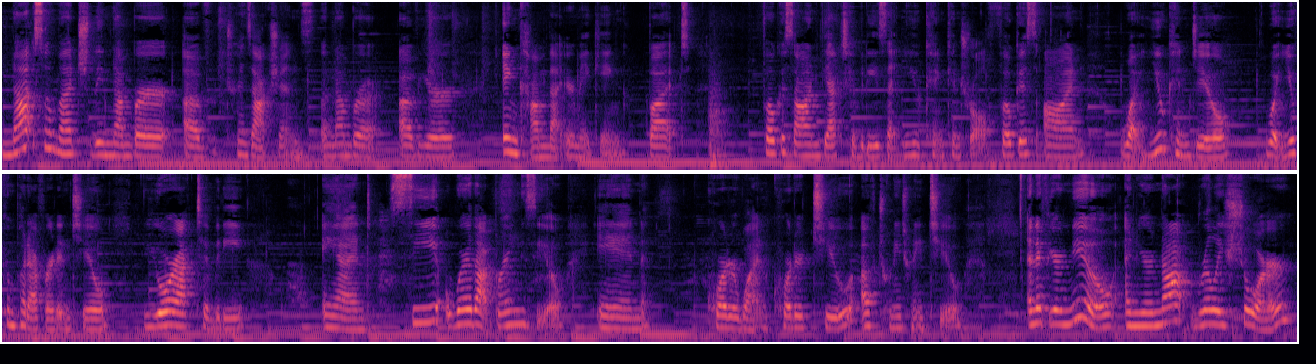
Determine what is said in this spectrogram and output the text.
not so much the number of transactions, the number of your income that you're making, but focus on the activities that you can control. Focus on what you can do, what you can put effort into, your activity, and see where that brings you in quarter one, quarter two of 2022. And if you're new and you're not really sure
